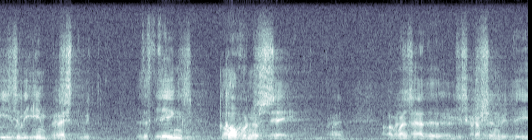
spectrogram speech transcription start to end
easily impressed with the things governors say. Right? I once had a, discussion with the,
